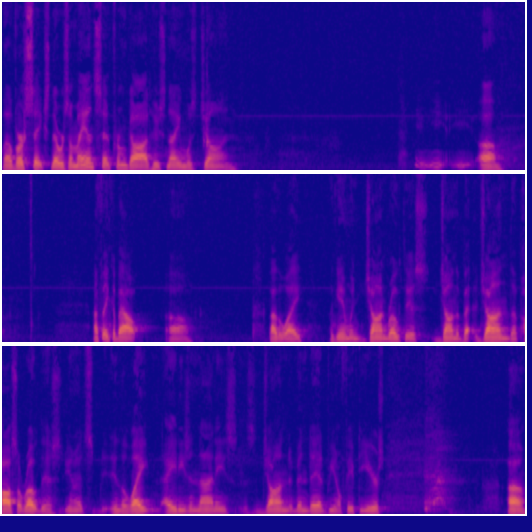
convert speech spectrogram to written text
well, verse six. There was a man sent from God whose name was John. um, I think about, uh, by the way, again, when John wrote this, John the, John the Apostle wrote this, you know, it's in the late 80s and 90s. John had been dead, you know, 50 years. Uh,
